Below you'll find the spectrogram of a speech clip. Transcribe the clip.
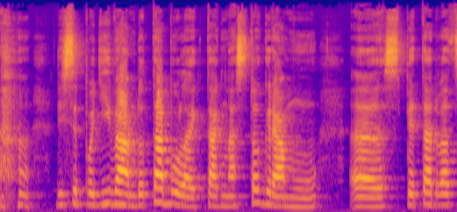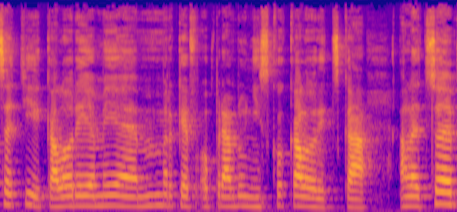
když se podívám do tabulek, tak na 100 gramů eh, s 25 kaloriemi je mrkev opravdu nízkokalorická. Ale co je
